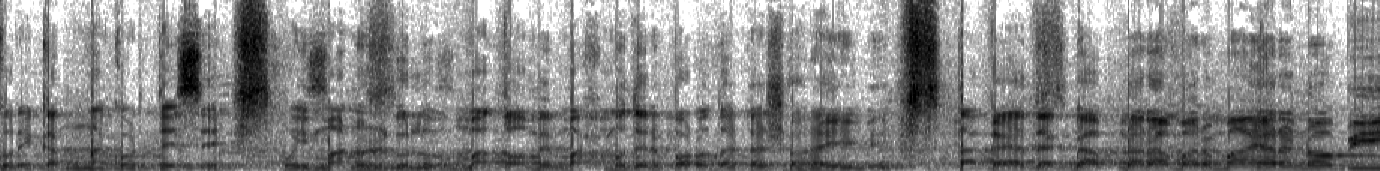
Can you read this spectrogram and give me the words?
করে কান্না করতেছে। ওই মানুষগুলো মাকামে মাহমুদের পর্দাটা সরাইবে, তাকায়া দেখবে আপনার আমার মায়ার নবী।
